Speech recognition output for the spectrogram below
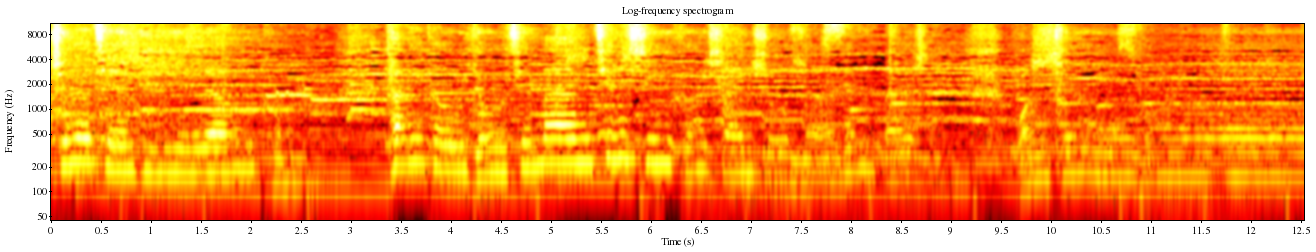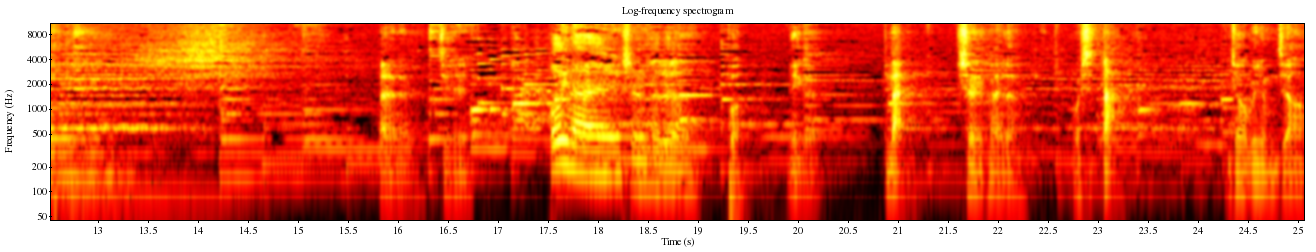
这天地辽阔，抬头又见满天星河闪烁，那人们望着我。呃，就是 Holy Night 生日快乐，不，那个麦生日快乐。我是大，你知道为什么叫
